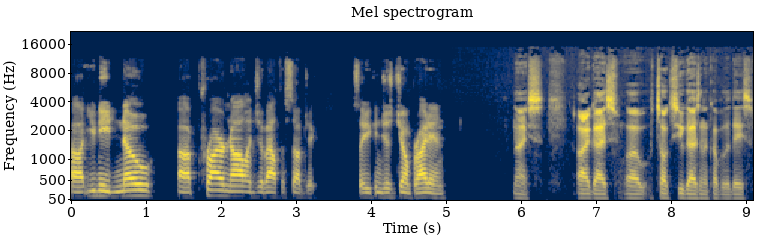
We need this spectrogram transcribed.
uh, you need no uh, prior knowledge about the subject, so you can just jump right in. Nice. All right, guys. Uh, we'll talk to you guys in a couple of days.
